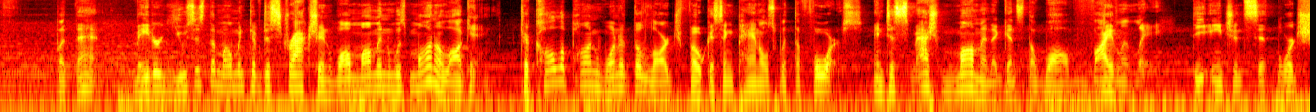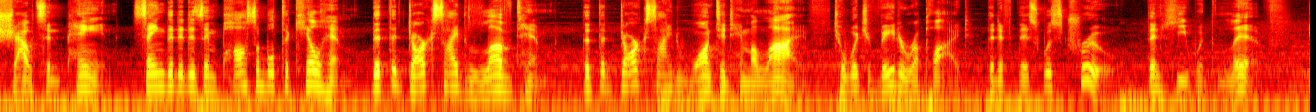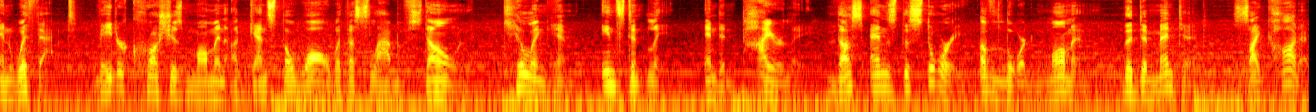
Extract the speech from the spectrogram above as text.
But then, Vader uses the moment of distraction while Mammon was monologuing to call upon one of the large focusing panels with the Force and to smash Mammon against the wall violently. The ancient Sith Lord shouts in pain, saying that it is impossible to kill him, that the dark side loved him, that the dark side wanted him alive, to which Vader replied that if this was true, then he would live. And with that, Vader crushes Mammon against the wall with a slab of stone, killing him instantly and entirely. Thus ends the story of Lord Mammon, the demented, psychotic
